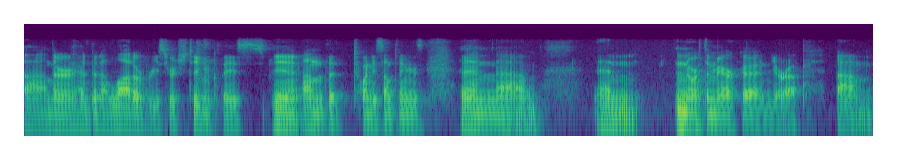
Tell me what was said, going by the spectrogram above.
uh, there had been a lot of research taking place in, on the 20 somethings in um, and North America and Europe. Um,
